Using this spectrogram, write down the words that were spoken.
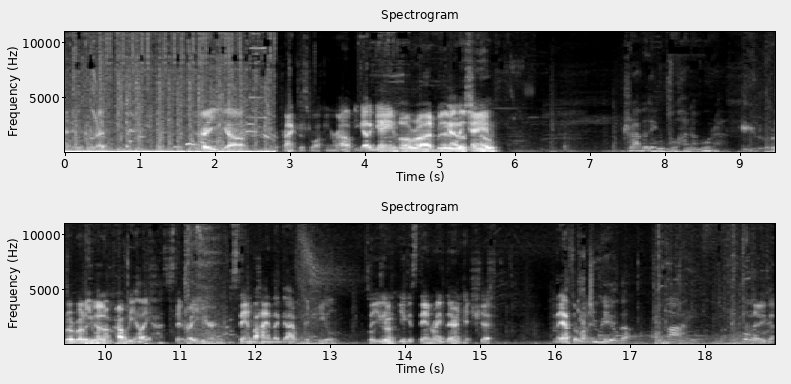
Enemies are red. There you go. Practice walking around. You got a game. All right, man. You got a Let's game. go. Traveling to Hanamura. Where everybody You want to probably like sit right here and stand behind that guy with the shield. So you can you can stand right there and hit shift. And they have to run in here. There you go.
